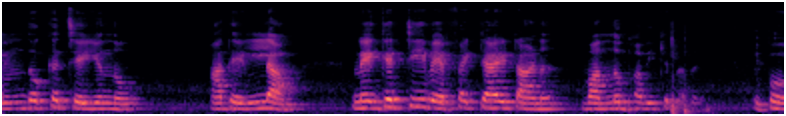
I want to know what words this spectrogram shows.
എന്തൊക്കെ ചെയ്യുന്നു അതെല്ലാം നെഗറ്റീവ് എഫക്റ്റ് ആയിട്ടാണ് വന്നു ഭവിക്കുന്നത്. ഇപ്പോൾ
